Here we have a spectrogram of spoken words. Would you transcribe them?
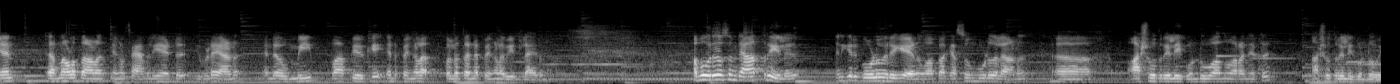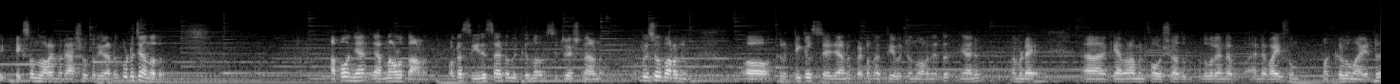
ഞാൻ എറണാകുളത്താണ്. ഞങ്ങൾ ഫാമിലിയായിട്ട് ഇവിടെയാണ്. എന്റെ ഉമ്മയും വാപ്പിയൊക്കെ എന്റെ പെങ്ങളെ കൊല്ലത്ത് എന്റെ പെങ്ങളെ വീട്ടിലായിരുന്നു. അപ്പോൾ ഒരു ദിവസം രാത്രിയിൽ എനിക്കൊരു കോൾ വരികയാണ്. വാപ്പാക്ക് അസുഖം കൂടുതലാണ്. ആശുപത്രിയിലേക്ക് കൊണ്ടുപോകാന്ന് പറഞ്ഞിട്ട് ആശുപത്രിയിലേക്ക് കൊണ്ടുപോയി. എക്സ് എന്ന് പറയുന്ന ഒരു ആശുപത്രിയിലാണ് കൊണ്ടു ചെന്നത്. അപ്പോൾ ഞാൻ എറണാകുളത്താണ്. വളരെ സീരിയസ് ആയിട്ട് നിൽക്കുന്ന ഒരു സിറ്റുവേഷനാണ് വിളിച്ചു പറഞ്ഞു. ക്രിട്ടിക്കൽ സ്റ്റേജാണ് പെട്ടെന്ന് എത്തിയേ പറ്റുമെന്ന് പറഞ്ഞിട്ട് ഞാനും നമ്മുടെ ക്യാമറാമാൻ ഫൗഷാദും അതുപോലെ എന്റെ എന്റെ വൈഫും മക്കളുമായിട്ട്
